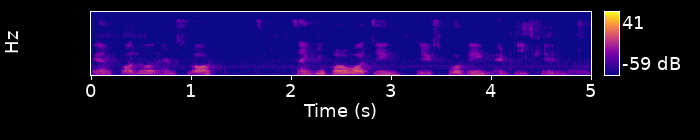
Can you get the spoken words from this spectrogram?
cam follower and slot. Thank you for watching. Keep supporting and keep sharing our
